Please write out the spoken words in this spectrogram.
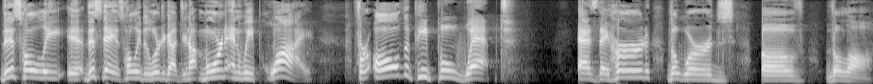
This holy, uh, this day is holy to the Lord your God. Do not mourn and weep. Why? For all the people wept as they heard the words of the law.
